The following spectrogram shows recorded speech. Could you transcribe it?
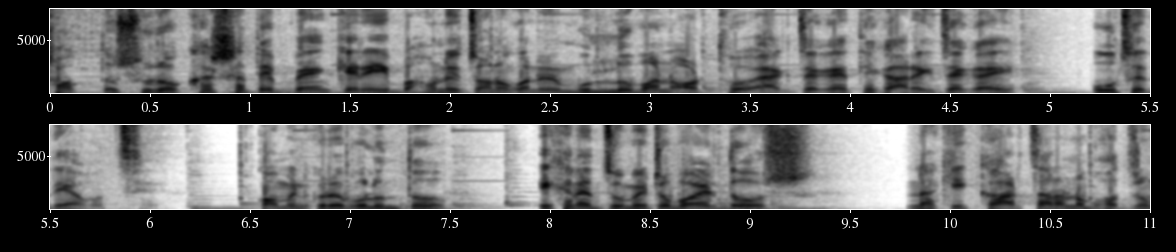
শক্ত সুরক্ষার সাথে ব্যাংকের এই বাহনে জনগণের মূল্যবান অর্থ এক জায়গায় থেকে আরেক জায়গায় পৌঁছে দেওয়া হচ্ছে। কমেন্ট করে বলুন তো, এখানে জোমেটো বয়ের দোষ? নাকি কার চালানো ভদ্র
